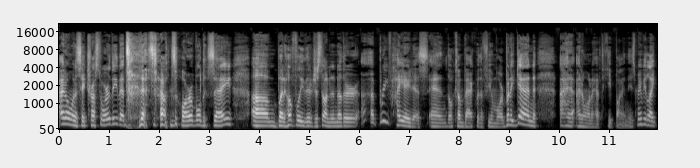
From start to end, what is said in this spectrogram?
I don't want to say trustworthy. That's that sounds horrible to say, um, but hopefully they're just on another uh, brief hiatus and they'll come back with a few more. But again, I, I don't want to have to keep buying these. Maybe like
